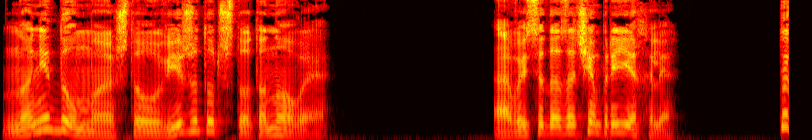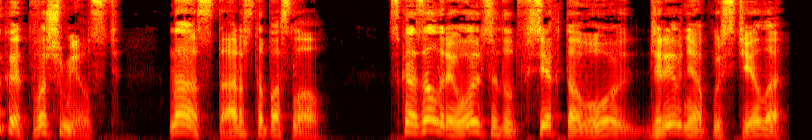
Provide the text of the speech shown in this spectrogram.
Но не думаю, что увижу тут что-то новое. А вы сюда зачем приехали? Так это, ваша милость. Нас староста послал. Сказал, риольцы тут всех того, деревня опустела.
